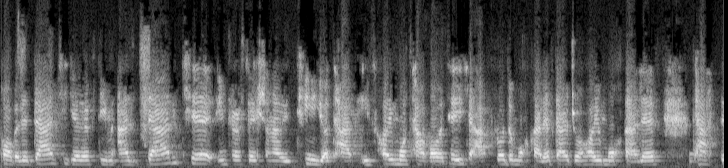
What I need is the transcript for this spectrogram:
قابل درکی گرفتیم از درک intersectionality یا های متقاطعی که افراد مختلف در جاهای مختلف تحت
